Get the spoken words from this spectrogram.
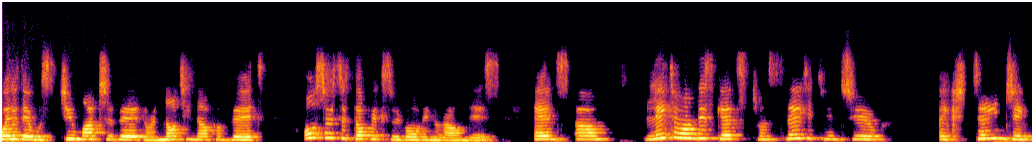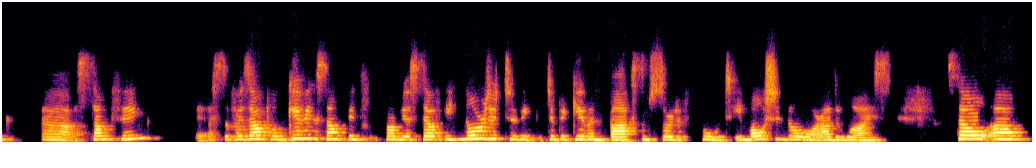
whether there was too much of it or not enough of it, all sorts of topics revolving around this. And um, later on, this gets translated into exchanging uh, something. So, for example, giving something from yourself in order to be to be given back some sort of food, emotional or otherwise. So um,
